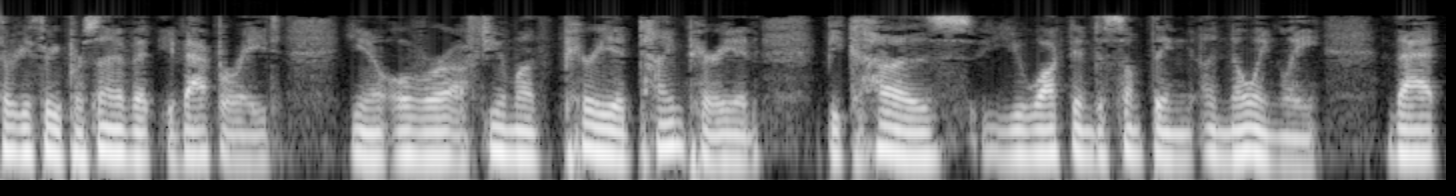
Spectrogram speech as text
33% of it evaporate, you know, over a few month period, time period because you walked into something unknowingly that,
